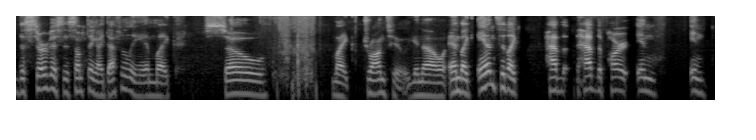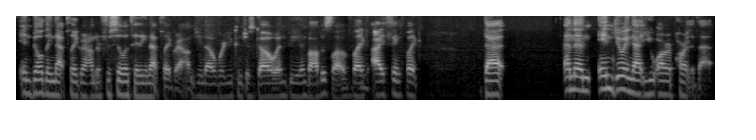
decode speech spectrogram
the service is something I definitely am like so like drawn to, you know, and like and to like have have the part in in in building that playground or facilitating that playground, you know, where you can just go and be in Baba's love. Like I think like that and then in doing that you are a part of that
